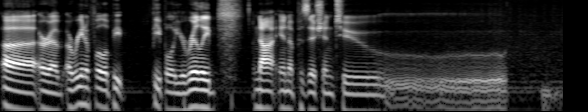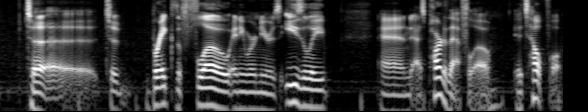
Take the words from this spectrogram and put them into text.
uh, or an arena full of pe- people, you're really not in a position to to to break the flow anywhere near as easily. And as part of that flow, it's helpful.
